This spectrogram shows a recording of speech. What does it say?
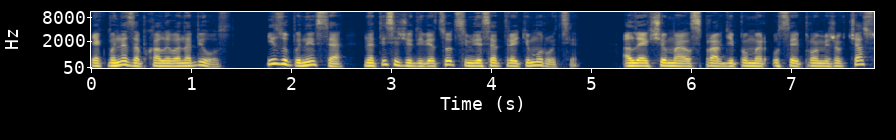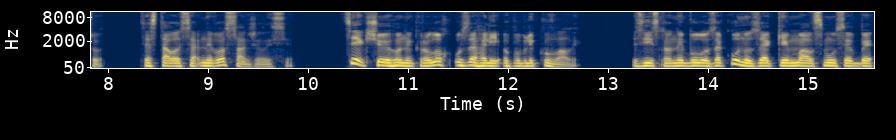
як мене запхали в анабіоз, і зупинився на 1973 році. Але якщо Майл справді помер у цей проміжок часу, це сталося не в Лос-Анджелесі. Це якщо його некролог узагалі опублікували. Звісно, не було закону, за яким Майлз мусив би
